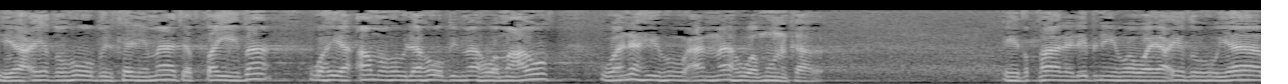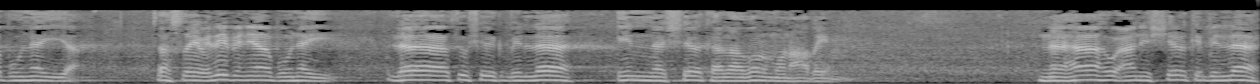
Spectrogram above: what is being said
يعظه بالكلمات الطيبة وهي أمره له بما هو معروف ونهيه عما هو منكر. إذ قال لابنه وهو يعظه يا بني تصير الابن يا بني لا تشرك بالله إن الشرك لظلم عظيم. نهاه عن الشرك بالله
